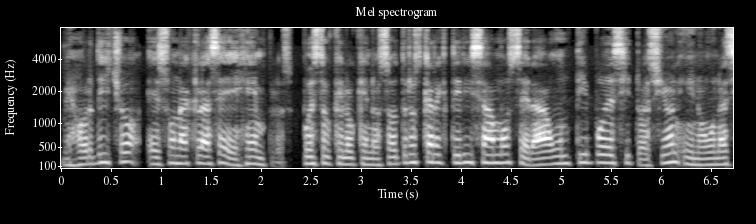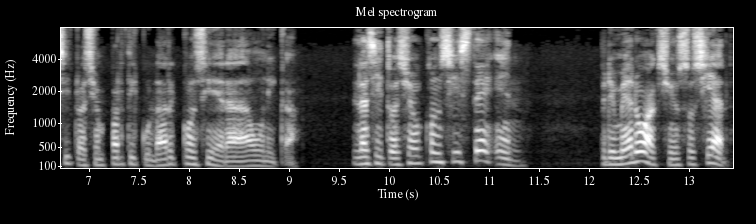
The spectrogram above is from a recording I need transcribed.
Mejor dicho, es una clase de ejemplos, puesto que lo que nosotros caracterizamos será un tipo de situación y no una situación particular considerada única. La situación consiste en, primero, acción social.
